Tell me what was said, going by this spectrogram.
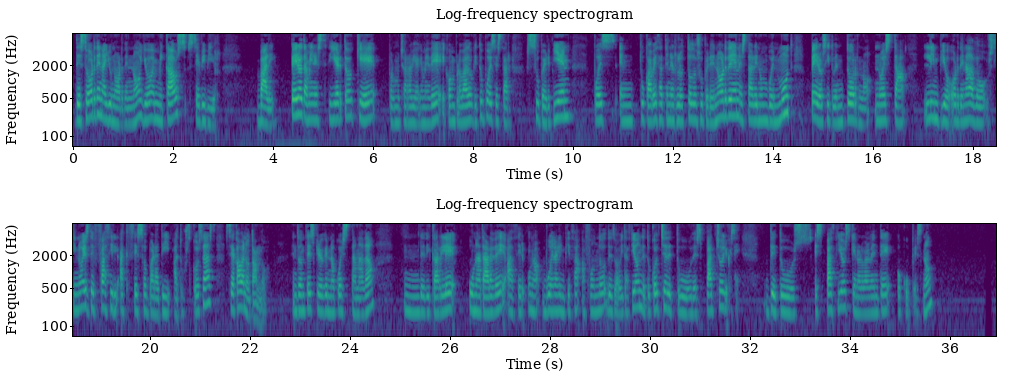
desorden hay un orden, ¿no? Yo en mi caos sé vivir. Vale, pero también es cierto que, por mucha rabia que me dé, he comprobado que tú puedes estar súper bien, puedes en tu cabeza tenerlo todo súper en orden, estar en un buen mood, pero si tu entorno no está limpio, ordenado, si no es de fácil acceso para ti a tus cosas, se acaba notando. Entonces creo que no cuesta nada mm, dedicarle una tarde hacer una buena limpieza a fondo de tu habitación, de tu coche, de tu despacho, yo qué sé, de tus espacios que normalmente ocupes, ¿no?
